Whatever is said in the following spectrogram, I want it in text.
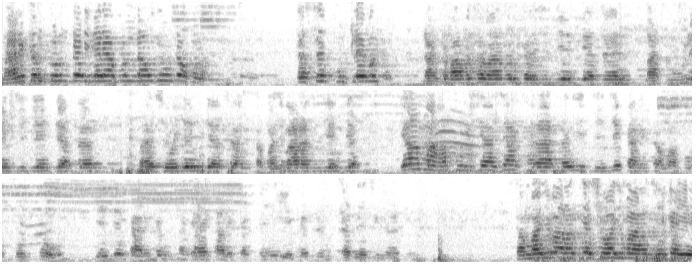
कार्यक्रम करून त्या ठिकाणी आपण नाव देऊन टाकू तसं कुठले मग डॉक्टर बाबासाहेब आंबेडकरांची जयंती असेल महात्मा फुलेंची जयंती असेल शिवजयंती असेल संभाजी महाराजांची जयंती असेल या महापुरुषाच्या खऱ्या अर्थाने जे जे कार्यक्रम आपण करतो जे जे कार्यक्रम सगळ्या कार्यकर्त्यांनी एकत्रित करण्याची गरज आहे. संभाजी महाराज किंवा शिवाजी महाराज हे काही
